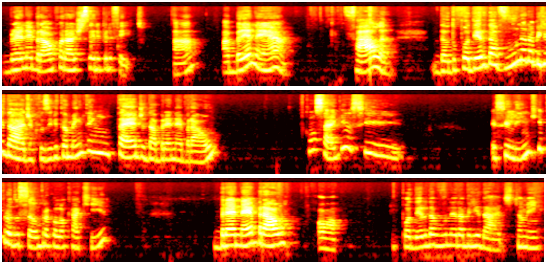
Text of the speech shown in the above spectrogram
Brené Brown, Coragem de Ser Imperfeito, tá? A Brené fala do, do, poder da vulnerabilidade. Inclusive, também tem um TED da Brené Brown. Consegue esse, esse link, produção, para colocar aqui? Brené Brown, ó, o poder da vulnerabilidade também.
